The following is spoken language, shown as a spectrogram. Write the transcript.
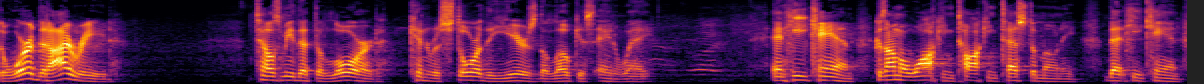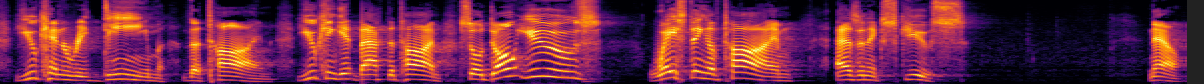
The word that I read tells me that the Lord can restore the years the locust ate away and He can, because I'm a walking, talking testimony that He can. You can redeem the time, you can get back the time. So don't use wasting of time as an excuse. Now,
